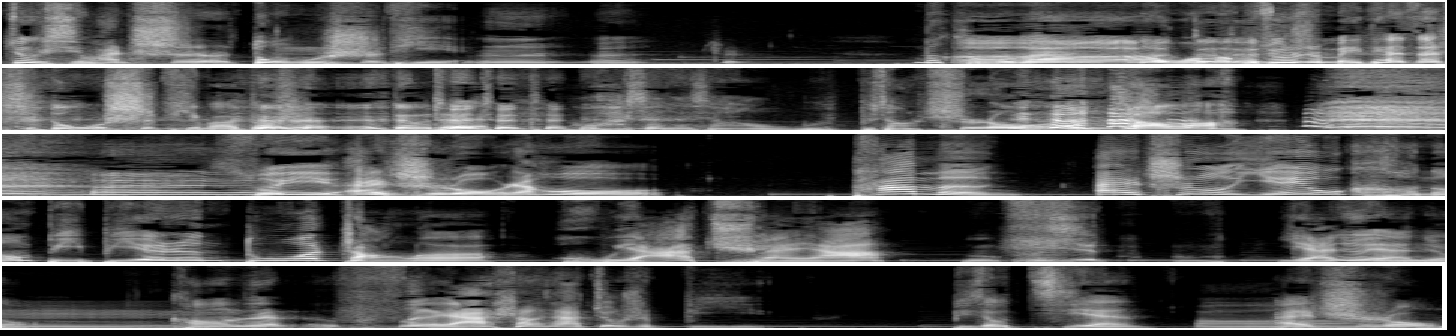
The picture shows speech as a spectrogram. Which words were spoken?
就喜欢吃动物尸体。嗯嗯，这那可不呗，那我们对对不就是每天在吃动物尸体吗？都是 对不对？对对，哇，现在想想我不想吃肉了，你知道吗？哎所以爱吃肉，然后他们爱吃肉的也有可能比别人多长了虎牙、犬牙。你仔细研究研究，嗯可能这四个牙上下就是比比较尖，爱吃肉。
